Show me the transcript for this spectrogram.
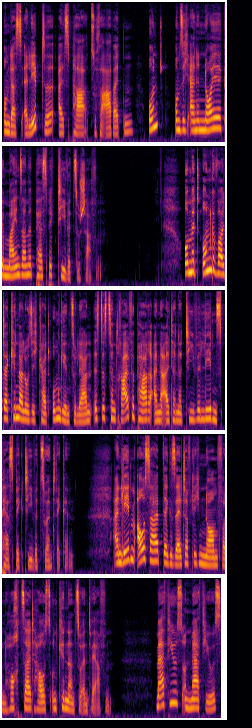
um das Erlebte als Paar zu verarbeiten und um sich eine neue gemeinsame Perspektive zu schaffen. Um mit ungewollter Kinderlosigkeit umgehen zu lernen, ist es zentral für Paare, eine alternative Lebensperspektive zu entwickeln. Ein Leben außerhalb der gesellschaftlichen Norm von Hochzeit, Haus und Kindern zu entwerfen. Matthews und Matthews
